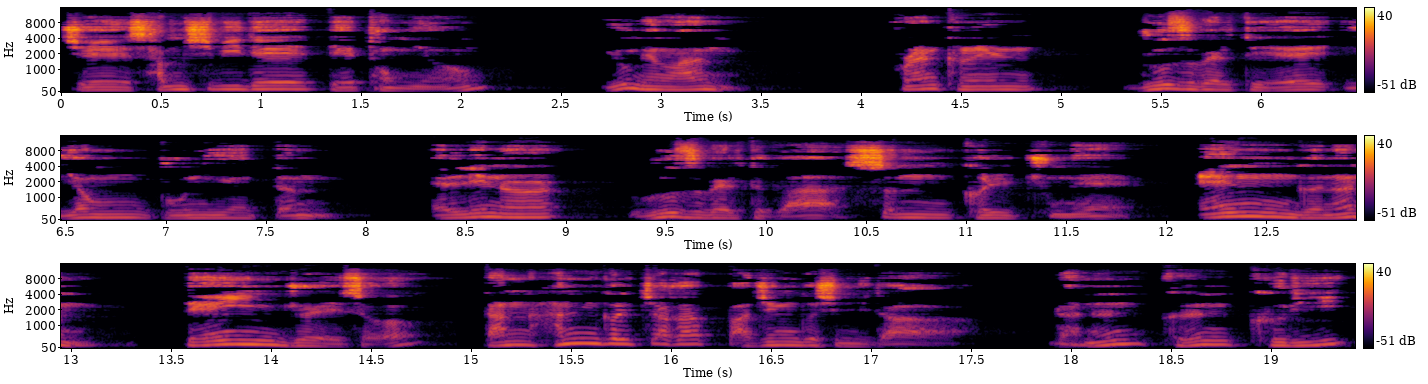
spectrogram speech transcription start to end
제32대 대통령 유명한 프랭클린 루즈벨트의 영분이었던 엘리너 루즈벨트가 쓴 글 중에 anger는 danger에서 단 한 글자가 빠진 것입니다. 라는 그런 글이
